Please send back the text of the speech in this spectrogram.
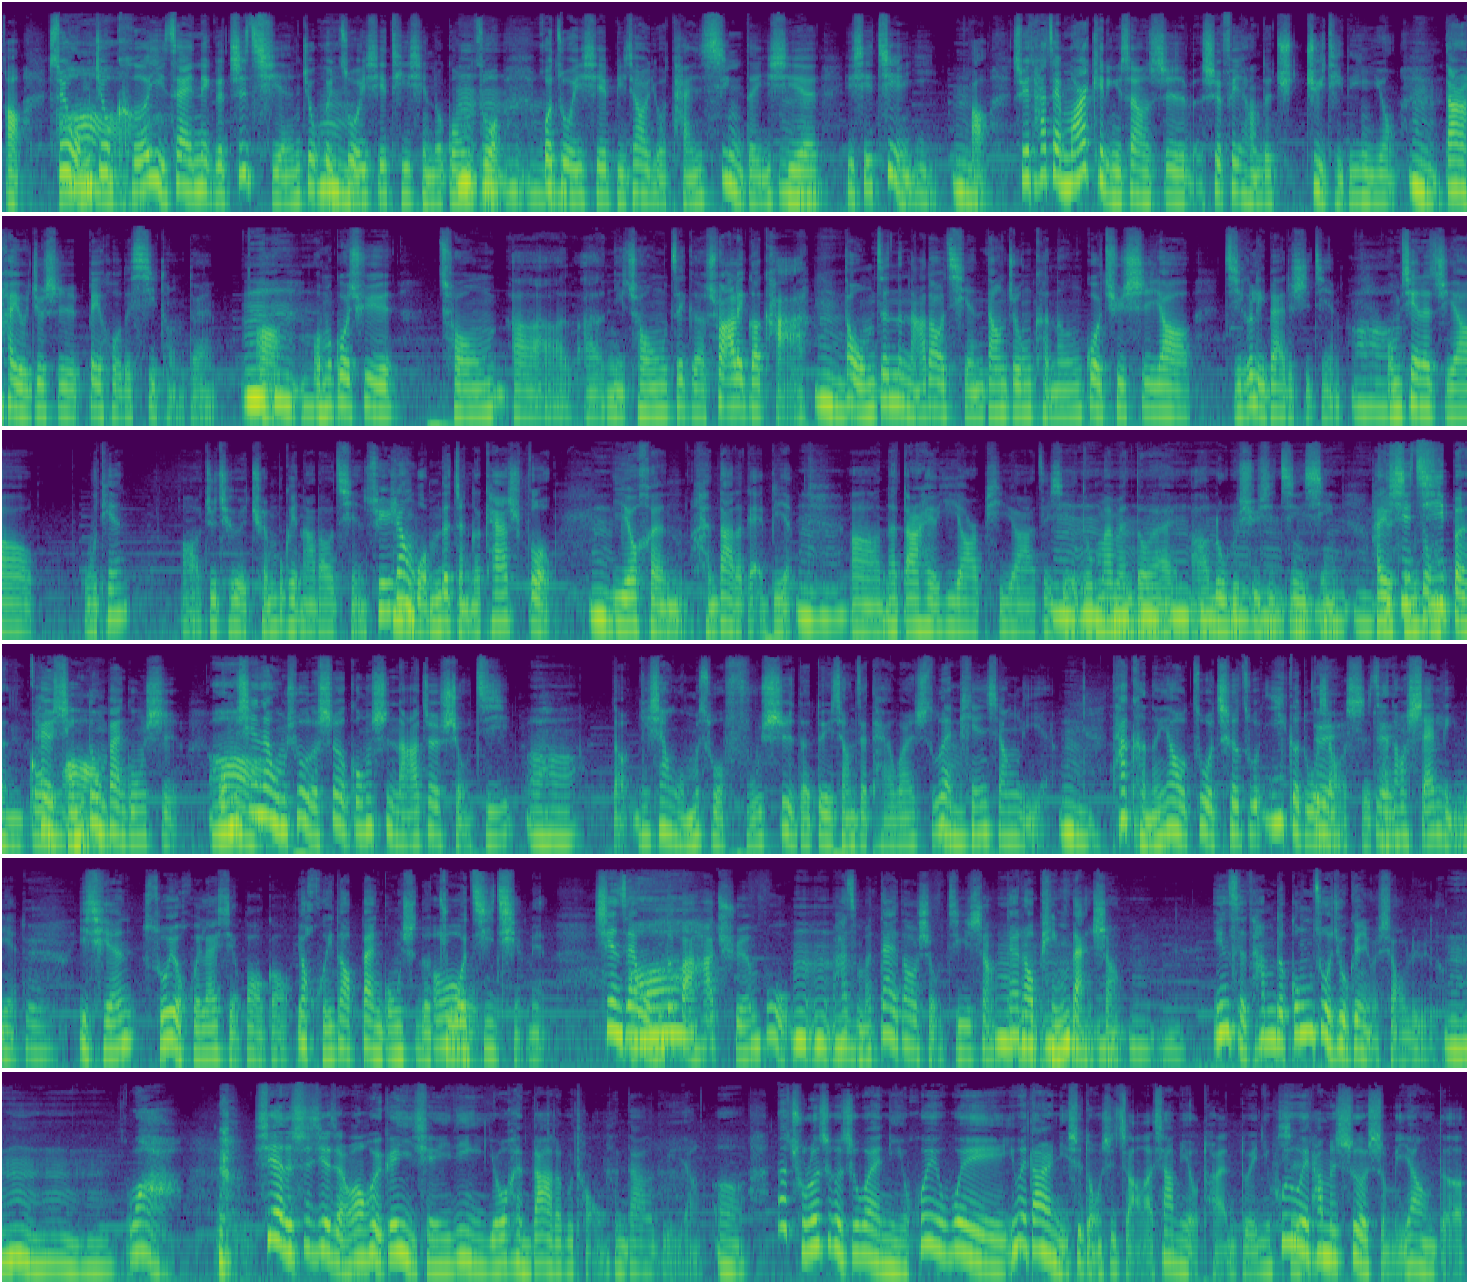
啊，所以我们就可以在那个之前就会做一些提醒的工作，或做一些比较有弹性的一些一些建议。啊，所以它在 marketing 上是是非常的具具体的应用。嗯，当然还有就是背后的系统端啊，我们过去从呃呃，你从这个刷了一个卡，嗯，到我们真的拿到钱当中，可能过去是要几个礼拜的时间，我们现在只要五天。啊，就就全部可以拿到钱，所以让我们的整个 cash flow 也有很很大的改变。啊，那当然还有 ERP 啊，这些都慢慢都在啊，陆陆续续进行。还有行动基本功，还有行动办公室。我们现在我们所有的社工是拿着手机，到你像我们所服侍的对象在台湾是都在偏乡里，嗯，他可能要坐车坐一个多小时才到山里面。对，以前所有回来写报告要回到办公室的桌机前面。现在我们都把它全部，嗯嗯，把它怎么带到手机上，带到平板上，嗯嗯，因此他们的工作就更有效率了，嗯嗯嗯嗯，哇，现在的世界展望会跟以前一定有很大的不同，很大的不一样，嗯，那除了这个之外，你会为，因为当然你是董事长了，下面有团队，你会为他们设什么样的？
